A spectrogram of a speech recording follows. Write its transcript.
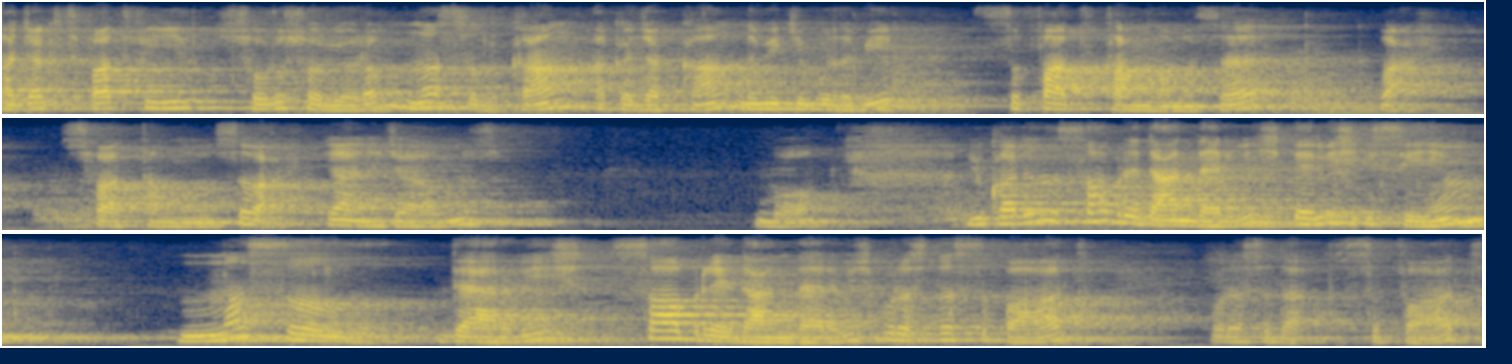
acak sıfat fiil soru soruyorum. Nasıl kan? Akacak kan. Demek ki burada bir sıfat tamlaması var. Sıfat tamlaması var. Yani cevabımız bu. Yukarıda da sabreden derviş. Derviş isim. Nasıl derviş? Sabreden derviş. Burası da sıfat. Burası da sıfat.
